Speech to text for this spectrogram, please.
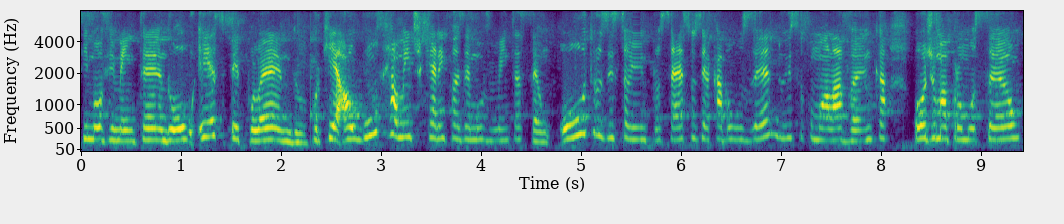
se movimentando ou especulando, porque alguns realmente querem fazer movimentação, outros estão em processos e acabam usando isso como alavanca ou de uma promoção,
